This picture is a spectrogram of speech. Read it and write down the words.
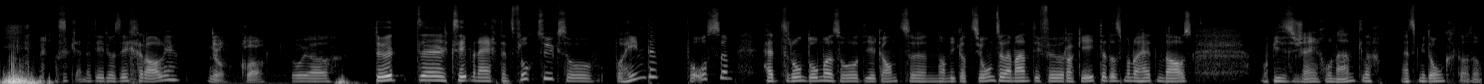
Das kennen ihr ja sicher alle. Ja, klar. Oh ja. Dort äh, sieht man eigentlich das Flugzeug so von hinten, von außen, hat rundum so die ganzen Navigationselemente für Raketen, dass man noch hat und alles. Wobei, das ist eigentlich unendlich, hat es mir gedacht. Also,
